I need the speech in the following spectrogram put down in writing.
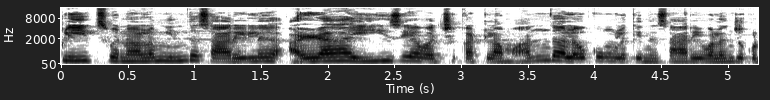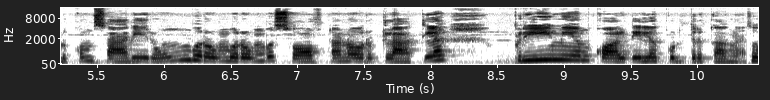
ப்ளீட்ஸ் வேணாலும் இந்த சாரியில் அழகாக ஈஸியாக வச்சு கட்டலாம். அந்த அளவுக்கு உங்களுக்கு இந்த சாரீ வளைஞ்சு கொடுக்கும். சாரீ ரொம்ப ரொம்ப ரொம்ப சாஃப்டான ஒரு கிளாத்தில் ப்ரீமியம் குவாலிட்டியில் கொடுத்துருக்காங்க. ஸோ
